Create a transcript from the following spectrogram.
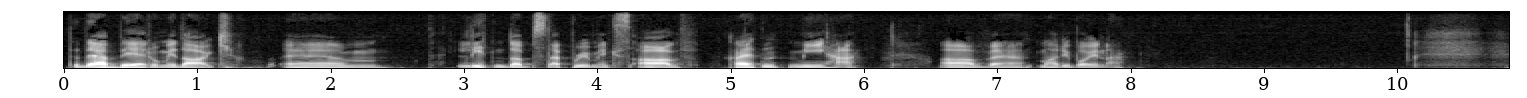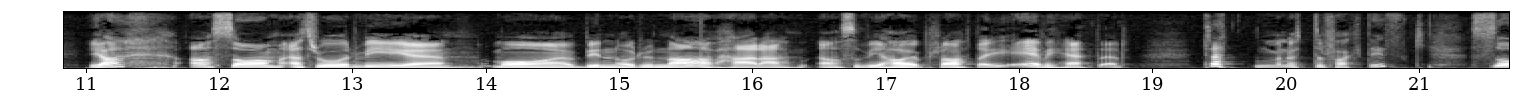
Det er det jeg ber om i dag. Um, liten dubstep-remix av Hva heter den? Miha. Av Mari Boine. Ja, altså, jeg tror vi eh, må begynne å runde av her. Altså, vi har jo prata i evigheter. 13 minutter, faktisk. Så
